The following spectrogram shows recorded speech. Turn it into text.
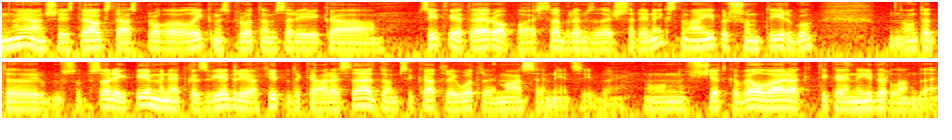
Nu jā, šīs augstās pro likmes, protams, arī citvietā Eiropā ir sabremzējušas arī nekustamā īpašuma tirgu. Uh, Nu, tad uh, ir svarīgi pieminēt, ka Zviedrijā hipotekārais aizdevums ir katrai otrai mājsaimniecībai. Un šķiet, ka vēl vairāk tikai Nīderlandē.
